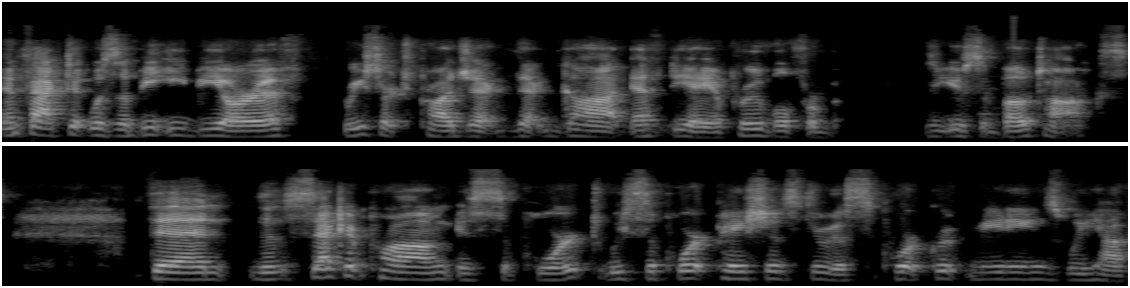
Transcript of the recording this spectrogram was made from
in fact, it was a BEBRF research project that got FDA approval for the use of Botox. Then the second prong is support. We support patients through a support group meetings. We have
